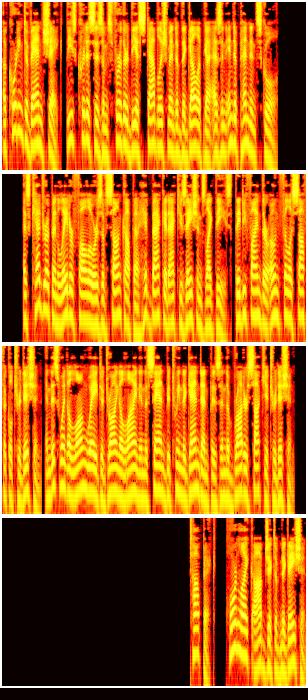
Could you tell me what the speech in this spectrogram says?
According to Van Schaik, these criticisms furthered the establishment of the Gelugpa as an independent school, as Khedrup and later followers of Tsongkhapa hit back at accusations like these, they defined their own philosophical tradition, and this went a long way to drawing a line in the sand between the Gandenpas and the broader Sakya tradition. Horn-like object of negation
